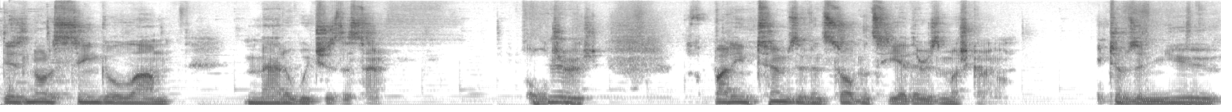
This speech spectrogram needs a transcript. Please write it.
There's not a single um, matter which is the same. All Hmm. changed. But in terms of insolvency, yeah, there isn't much going on. In terms of new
